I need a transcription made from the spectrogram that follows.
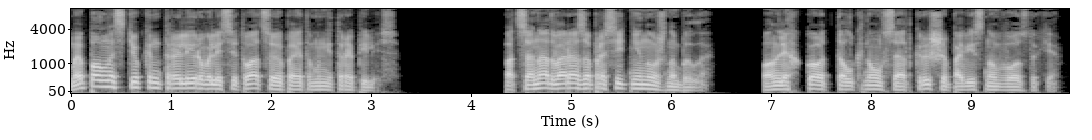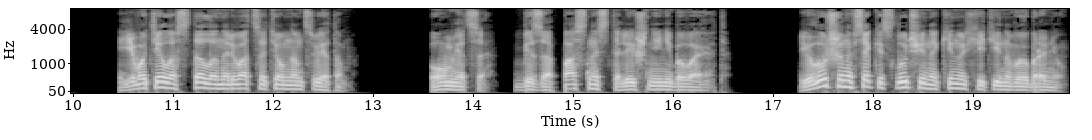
Мы полностью контролировали ситуацию, поэтому не торопились. Пацана два раза просить не нужно было. Он легко оттолкнулся от крыши, повиснув в воздухе. Его тело стало наливаться темным цветом. Умница, безопасность лишней не бывает и лучше на всякий случай накинуть хитиновую броню.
